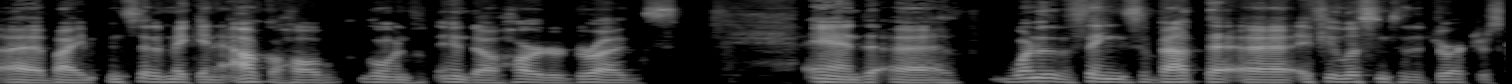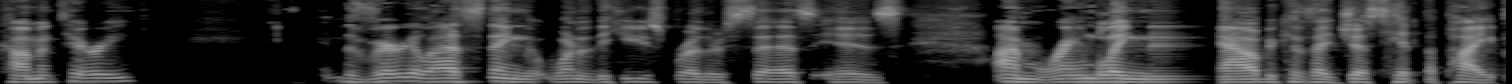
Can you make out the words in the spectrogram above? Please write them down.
uh, by instead of making alcohol, going into harder drugs. And uh, one of the things about that, uh, if you listen to the director's commentary, the very last thing that one of the Hughes brothers says is, "I'm rambling now because I just hit the pipe."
